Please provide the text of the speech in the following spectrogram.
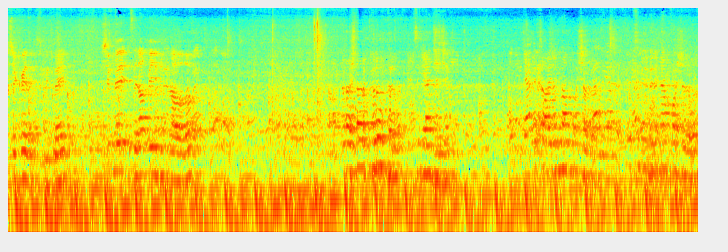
Teşekkür ederiz Ümit Bey. Şimdi Sedat Bey'in fikrini alalım. Arkadaşlar pırıl pırıl. Hepsi gencecik. Hepsi ayrımdan başarılı. Hepsi birbirinden başarılı.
